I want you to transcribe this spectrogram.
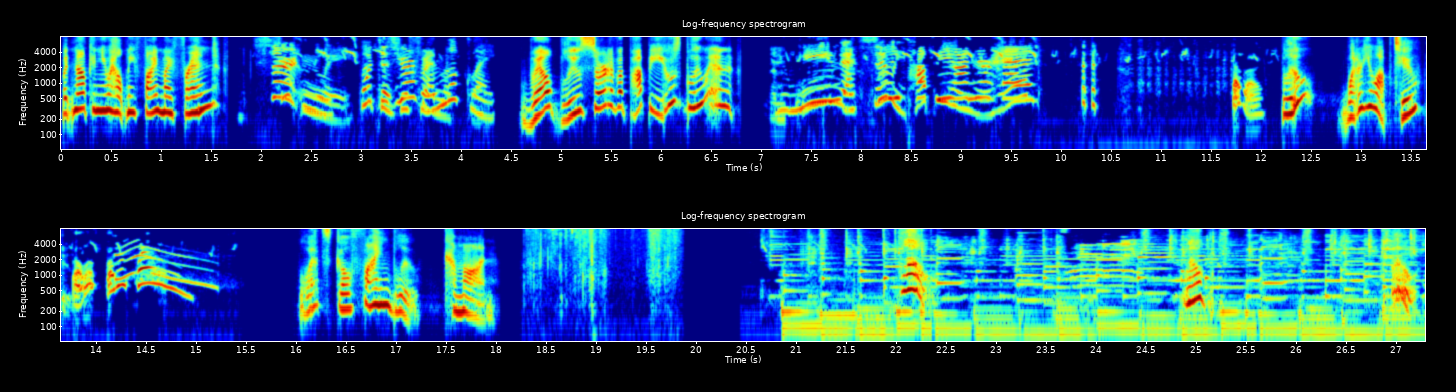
But now can you help me find my friend? Certainly. What does your friend look like? Well, Blue's sort of a puppy. Who's Blue and... You mean that silly puppy on your head? Blue? What are you up to? Let's go find Blue. Come on. Blue! Blue! Blue!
